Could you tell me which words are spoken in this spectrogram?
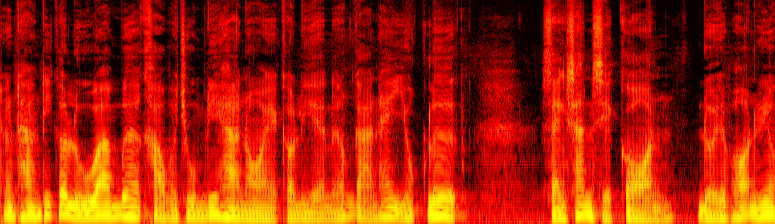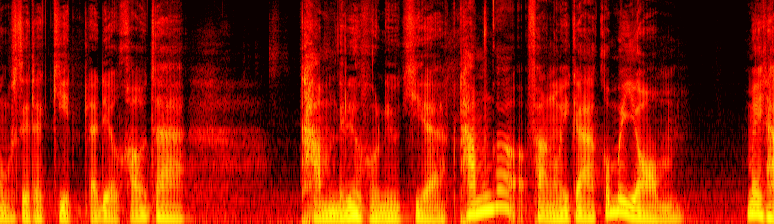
ทั้งๆที่ก็รู้ว่าเมื่อเขาประชุมที่ฮานอยเกาหลีต้องการให้ยกเลิกแซงชันเสียก่อน โดยเฉพาะในเรื่องของเศรษฐกิจ แล้วเดี๋ยวเขาจะทำในเรื่องของนิวเคลียร์ทำก็ฝั่งอเมริกาก็ไม่ยอมไม่ท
